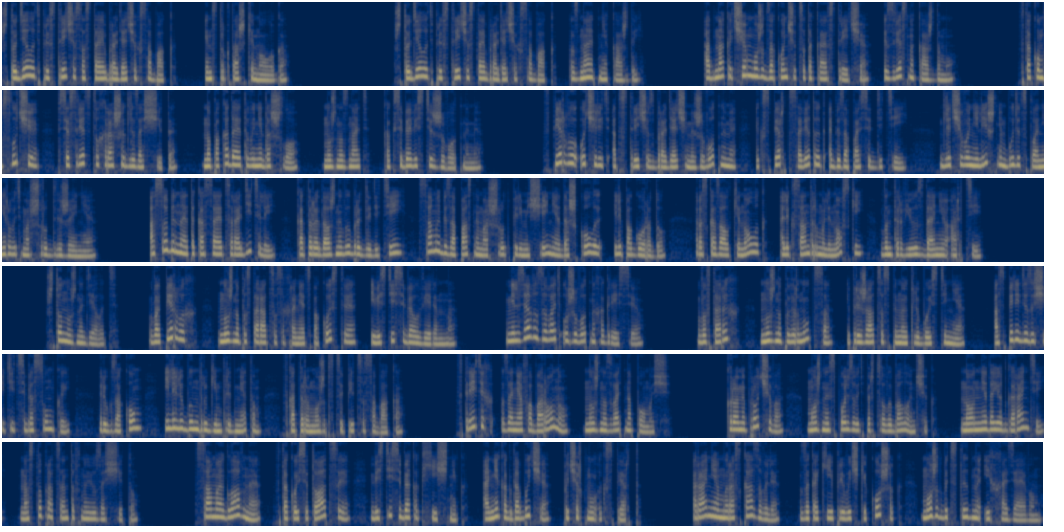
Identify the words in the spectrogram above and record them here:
Что делать при встрече со стаей бродячих собак? Инструктаж кинолога. Что делать при встрече стаи бродячих собак, знает не каждый. Однако чем может закончиться такая встреча, известно каждому. В таком случае все средства хороши для защиты, но пока до этого не дошло, нужно знать, как себя вести с животными. В первую очередь от встречи с бродячими животными эксперт советует обезопасить детей, для чего не лишним будет спланировать маршрут движения. Особенно это касается родителей, которые должны выбрать для детей самый безопасный маршрут перемещения до школы или по городу, рассказал кинолог Александр Малиновский в интервью изданию «Арти». Что нужно делать? Во-первых, нужно постараться сохранять спокойствие и вести себя уверенно. Нельзя вызывать у животных агрессию. Во-вторых, нужно повернуться и прижаться спиной к любой стене, а спереди защитить себя сумкой, рюкзаком или любым другим предметом – в который может вцепиться собака. В-третьих, заняв оборону, нужно звать на помощь. Кроме прочего, можно использовать перцовый баллончик, но он не дает гарантий на 100% ную защиту. Самое главное в такой ситуации вести себя как хищник, а не как добыча, подчеркнул эксперт. Ранее мы рассказывали, за какие привычки кошек может быть стыдно их хозяевам.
